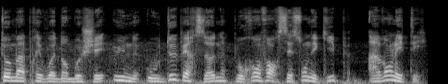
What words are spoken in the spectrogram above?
Thomas prévoit d'embaucher une ou deux personnes pour renforcer son équipe avant l'été.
